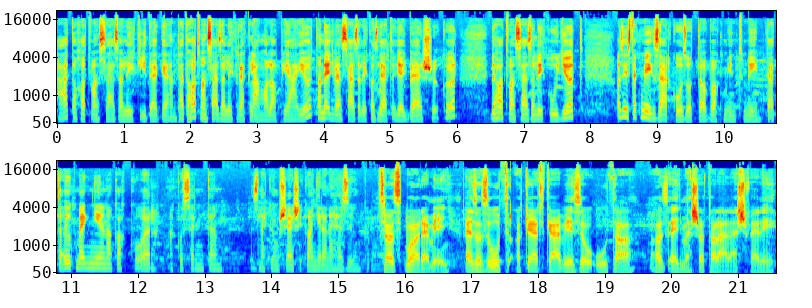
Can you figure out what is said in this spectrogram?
Hát a 60% idegen. Tehát a 60% reklám alapján jött, a 40% az lehet, hogy egy belső kör, de 60% úgy jött. Az észtek még zárkózottabbak, mint mi. Tehát ha ők megnyílnak, akkor, akkor szerintem ez nekünk se esik annyira nehezünkre. Szóval van remény. Ez az út, a kert kávézó út az egymásra találás felé.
